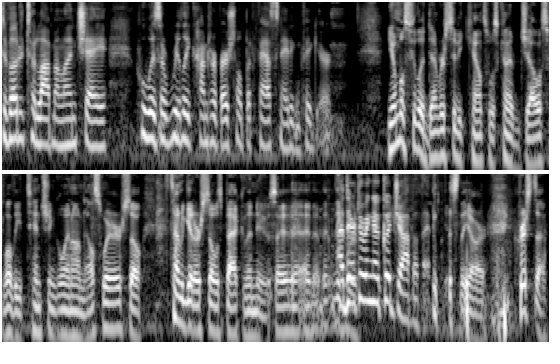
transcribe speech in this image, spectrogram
devoted to La Malinche, who was a really controversial but fascinating figure. You almost feel the Denver City Council was kind of jealous of all the attention going on elsewhere. So it's time to get ourselves back in the news. I, I, I, uh, they're doing a good job of it. yes, they are. Krista.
